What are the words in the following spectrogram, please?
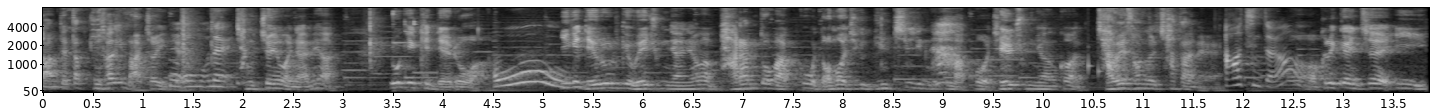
나한테 딱 두상이 맞아 이게 오, 오, 네. 장점이 뭐냐면 여기 이렇게 내려와 오. 이게 내려오는 게 왜 중요하냐면 바람도 맞고 넘어지고 눈 찔리는 것도 맞고 제일 중요한 건 자외선을 차단해 아, 진짜요? 어, 그러니까 이제 이, 이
